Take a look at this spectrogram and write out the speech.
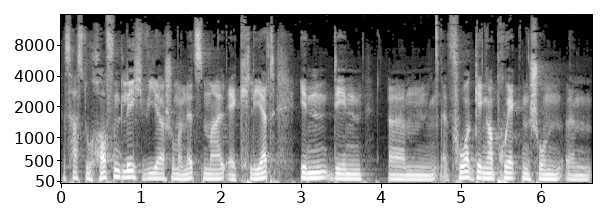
Das hast du hoffentlich, wie ja schon beim letzten Mal erklärt, in den ähm, Vorgängerprojekten schon ähm,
